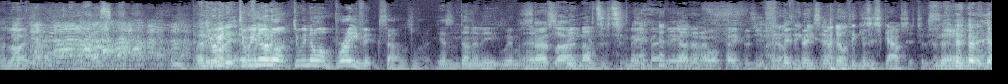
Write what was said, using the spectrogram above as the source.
I like that. Do we, do we know what do we know what Breivik sounds like? He hasn't done any. We haven't heard Sounds him like a speak. nutter to me, maybe. I don't know what papers you I don't think he's I don't think he's a scouser to be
